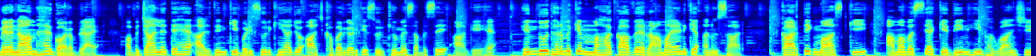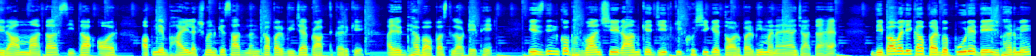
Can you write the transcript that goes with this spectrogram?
मेरा नाम है गौरव राय। अब जान लेते हैं आज दिन की बड़ी सुर्खियाँ जो आज खबरगढ़ की सुर्खियों में सबसे आगे है। हिंदू धर्म के महाकाव्य रामायण के अनुसार, कार्तिक मास की अमावस्या के दिन ही भगवान श्री राम माता सीता और अपने भाई लक्ष्मण के साथ लंका पर विजय प्राप्त करके अयोध्या वापस लौटे थे। इस दिन को भगवान श्री राम के जीत की खुशी के तौर पर भी मनाया जाता है। दीपावली का पर्व पूरे देश भर में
